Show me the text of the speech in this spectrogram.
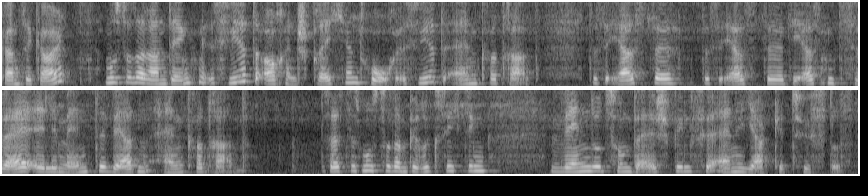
ganz egal, musst du daran denken, es wird auch entsprechend hoch, es wird ein Quadrat. Das erste, das erste, die ersten zwei Elemente werden ein Quadrat. Das heißt, das musst du dann berücksichtigen, wenn du zum Beispiel für eine Jacke tüftelst.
